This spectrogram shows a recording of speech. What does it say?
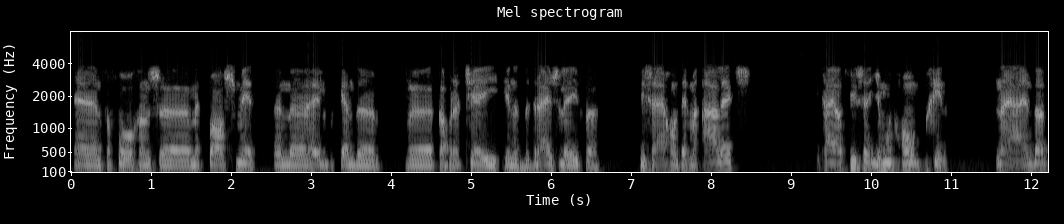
En vervolgens met Paul Smit, een hele bekende cabaretier in het bedrijfsleven. Die zei gewoon tegen me, Alex, ik ga je adviezen, je moet gewoon beginnen. Nou ja, en dat,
